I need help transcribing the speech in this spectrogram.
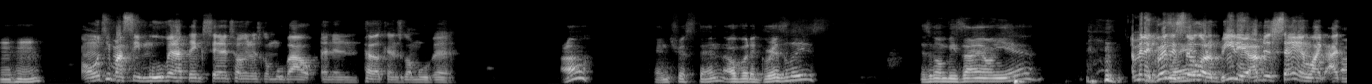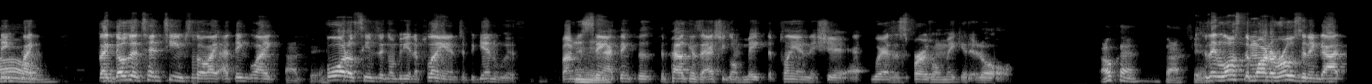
Mm-hmm. Only team I see moving, I think San Antonio is gonna move out, and then Pelicans gonna move in. Oh, interesting. Over the Grizzlies, is it gonna be Zion? Yeah. I mean, the Grizzlies still gonna be there. I'm just saying, like, I think Oh, like like those are 10 teams. So like I think like gotcha. four of those teams are gonna be in the play-in to begin with. But I'm just Mhm. saying, I think the, the Pelicans are actually gonna make the play-in this year, whereas the Spurs won't make it at all. Okay, gotcha. Because they lost DeMar DeRozan and got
